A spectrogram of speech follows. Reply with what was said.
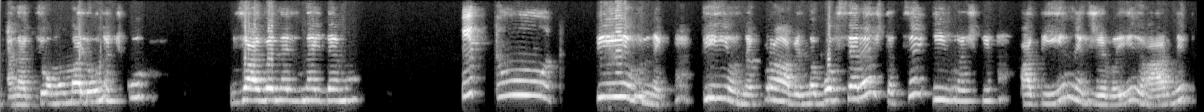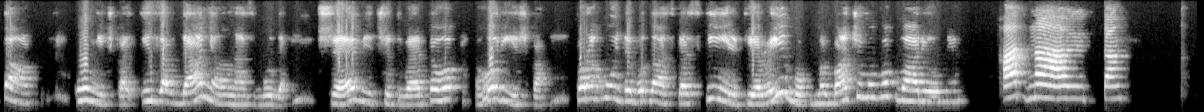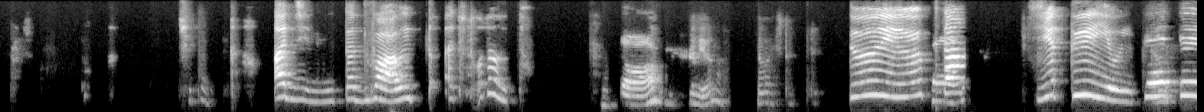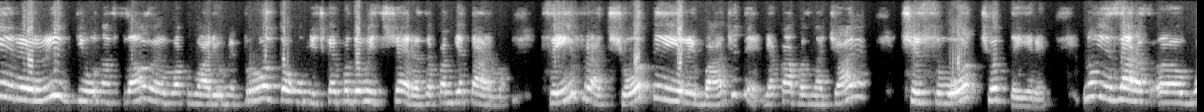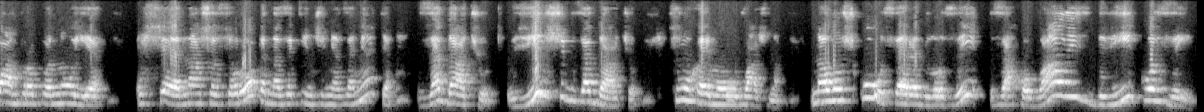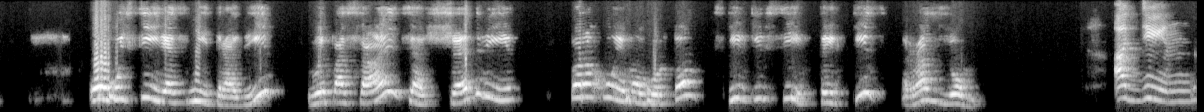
А на цьому малюночку зайве не знайдемо. И тут. Півник, півник, правильно, бо все решта це іграшки, а півник живий, гарний птах. Умічка, і завдання у нас буде ще від четвертого горішка. Порахуйте, будь ласка, скільки рибок ми бачимо в акваріумі. Одна рыбка. Читай. Один рыбка. Два рыбка. Это что-то рыбка. Так, Наверное. Акваріумі. Просто умнічка, подивись ще раз, запам'ятаємо. Цифра 4, бачите, яка позначає число 4. Ну і зараз е, вам пропонує ще наша сорока на закінчення заняття задачу, віршик задачу. Слухаємо уважно. На лужку серед лози заховались дві кози. У густій рясній траві випасається ще дві. Порахуємо гуртом, скільки всіх тих кіз разом. Один.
